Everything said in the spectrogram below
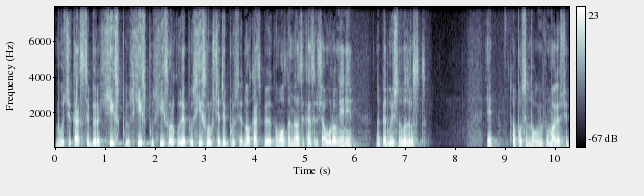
ми учи как се събира хикс плюс хикс плюс хикс върху 2 плюс хикс върху 4 плюс 1, как се приведе към от знамената, как се решава уравнение на 5 годишна възраст. Е, това после много ми помагаше.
